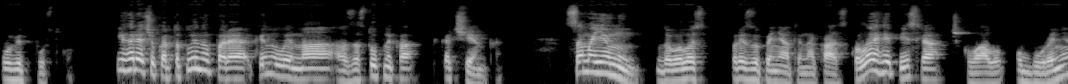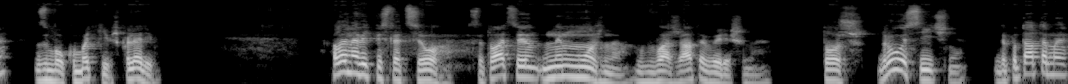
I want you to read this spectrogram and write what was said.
у відпустку. І гарячу картоплину перекинули на заступника Ткаченка. Саме йому довелось призупиняти наказ колеги після шквалу обурення з боку батьків школярів. Але навіть після цього ситуацію не можна вважати вирішеною. Тож 2 січня депутатами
